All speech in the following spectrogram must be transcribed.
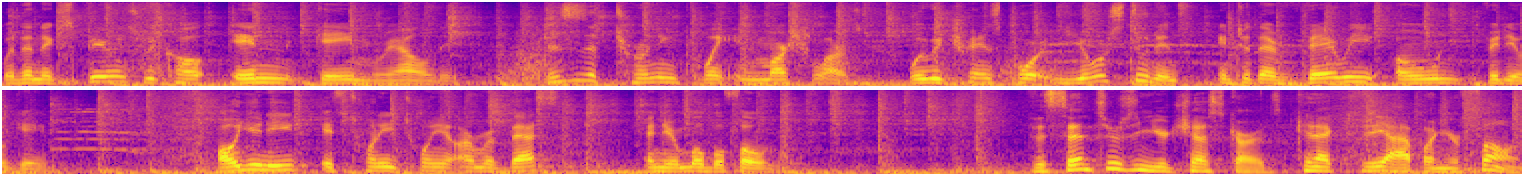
with an experience we call in-game reality. This is a turning point in martial arts where we transport your students into their very own video game. All you need is 2020 Armor Vest and your mobile phone. The sensors in your chest guards connect to the app on your phone,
